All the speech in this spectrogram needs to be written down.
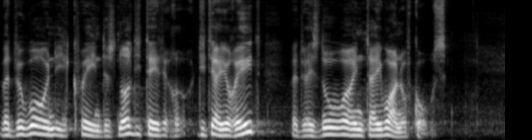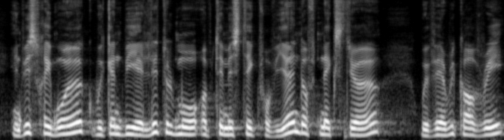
that the war in Ukraine does not deteriorate, but there is no war in Taiwan, of course. In this framework, we can be a little more optimistic for the end of next year with a recovery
